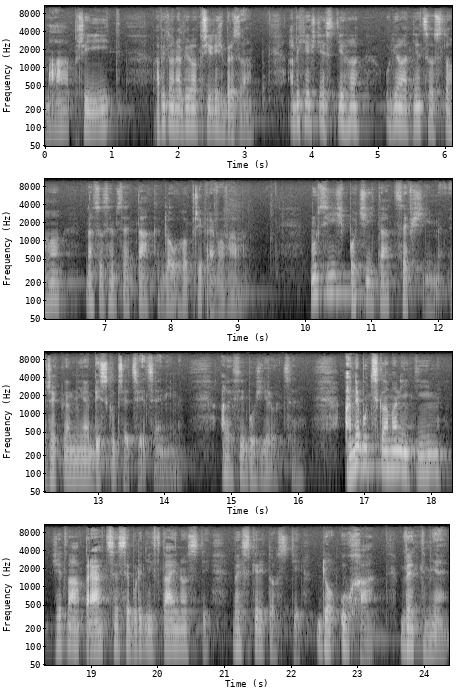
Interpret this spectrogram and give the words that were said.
má přijít, aby to nebylo příliš brzo, abych ještě stihl udělat něco z toho, na co jsem se tak dlouho připravoval. Musíš počítat se vším, řekl mě biskup před svěcením, ale si boží ruce. A nebuď zklamaný tím, že tvá práce se bude dít v tajnosti, ve skrytosti, do ucha, ve tmě.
